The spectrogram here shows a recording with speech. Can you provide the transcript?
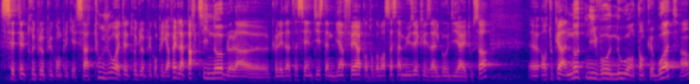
c'était le truc le plus compliqué. Ça a toujours été le truc le plus compliqué. En fait, la partie noble là, euh, que les data scientists aiment bien faire quand on commence à s'amuser avec les algos d'IA et tout ça, euh, en tout cas à notre niveau, nous, en tant que boîte, hein,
